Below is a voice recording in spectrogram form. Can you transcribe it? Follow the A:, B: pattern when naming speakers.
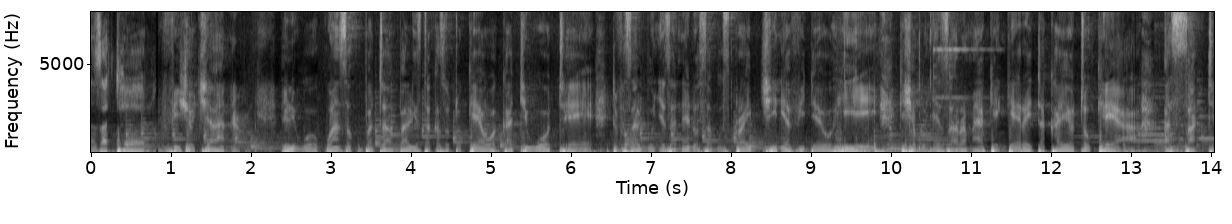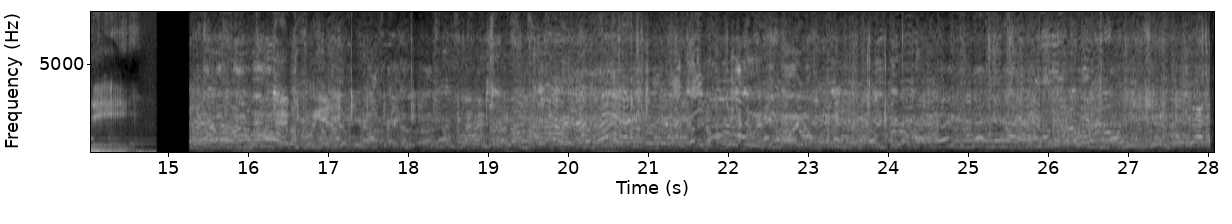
A: Official Channel ili wa kwanza kupata habari zitakazotokea wakati wote. Tafadhali bonyeza neno subscribe chini ya video hii, kisha bonyeza alama ya kengele itakayotokea. Asante.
